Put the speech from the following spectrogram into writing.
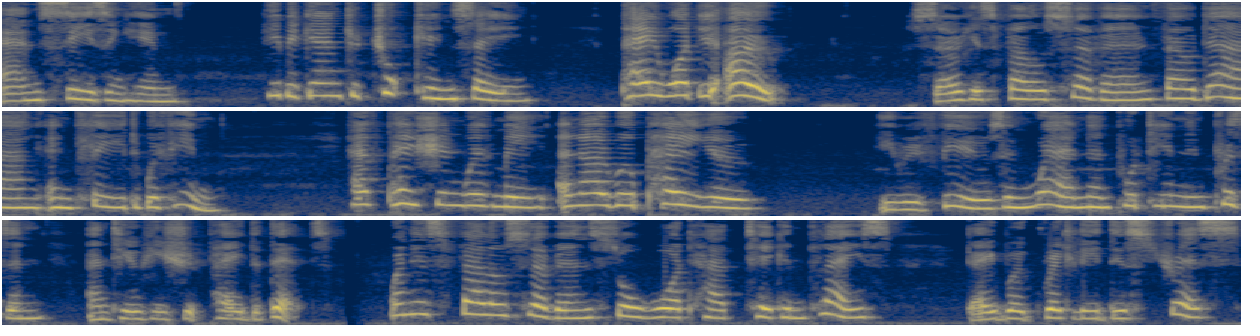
and seizing him, he began to choke him, saying, Pay what you owe. So his fellow servant fell down and pleaded with him, Have patience with me, and I will pay you. He refused and went and put him in prison until he should pay the debt. When his fellow servants saw what had taken place, They were greatly distressed,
